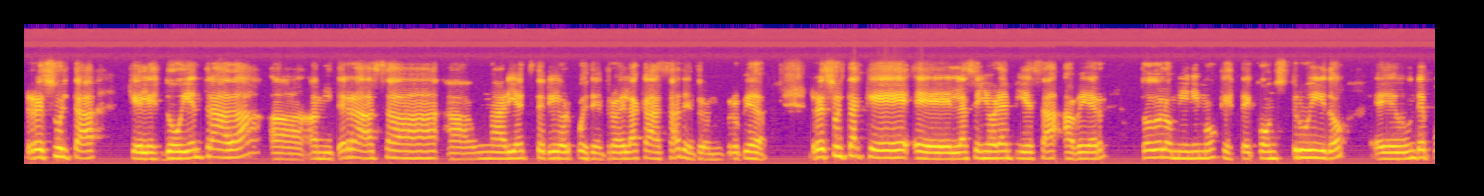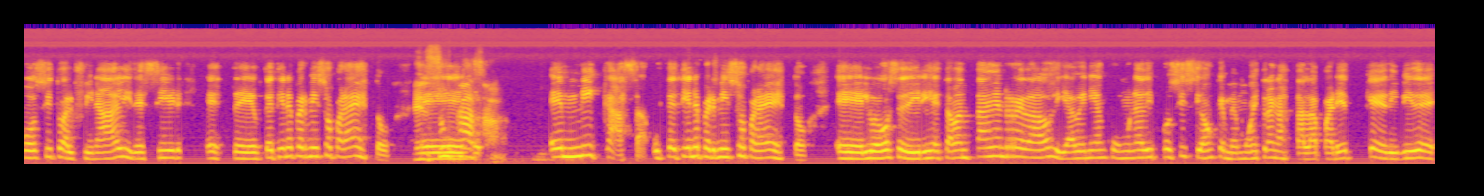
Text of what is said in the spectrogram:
Resulta que les doy entrada a, mi terraza, a un área exterior, pues dentro de la casa, dentro de mi propiedad. Resulta que eh, la señora empieza a ver todo lo mínimo que esté construido, eh, un depósito al final y decir, este, usted tiene permiso para esto. En su eh, casa en mi casa, usted tiene permiso para esto. Eh, luego se dirige, estaban tan enredados y ya venían con una disposición que me muestran hasta la pared que divide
